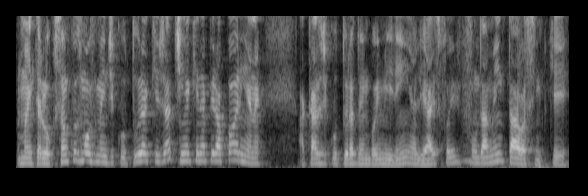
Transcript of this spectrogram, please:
uma interlocução com os movimentos de cultura que já tinha aqui na Piraporinha, né? A Casa de Cultura do Emboimirim, aliás, foi fundamental, assim, porque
